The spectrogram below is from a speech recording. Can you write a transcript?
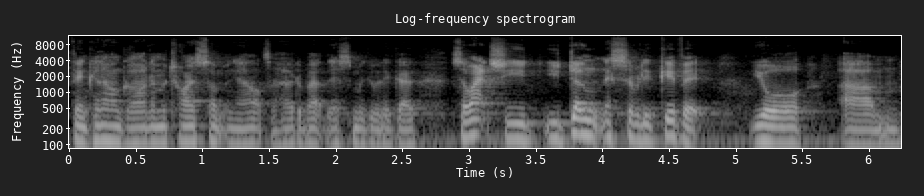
thinking, oh God, I'm going to try something else. I heard about this, I'm going to give it a go. So actually, you, you don't necessarily give it your um,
